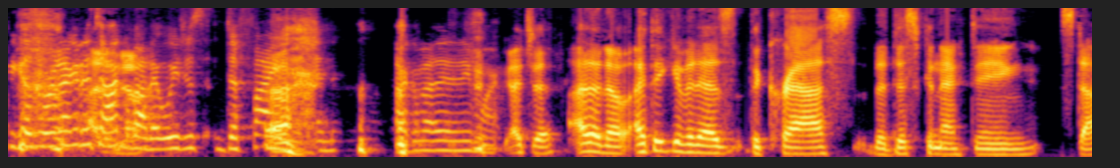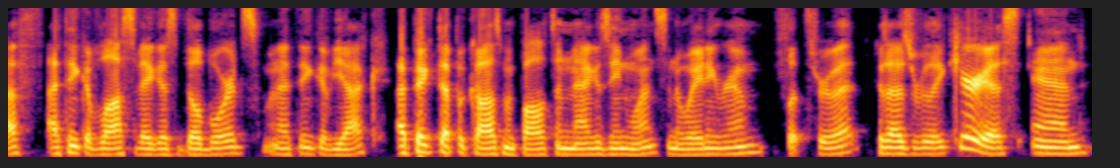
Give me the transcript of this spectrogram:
because we're not going to talk about it. We just define it and talk about it anymore. Gotcha. I don't know. I think of it as the crass, the disconnecting, stuff. I think of Las Vegas billboards when I think of yuck. I picked up a Cosmopolitan magazine once in a waiting room, flipped through it because I was really curious and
